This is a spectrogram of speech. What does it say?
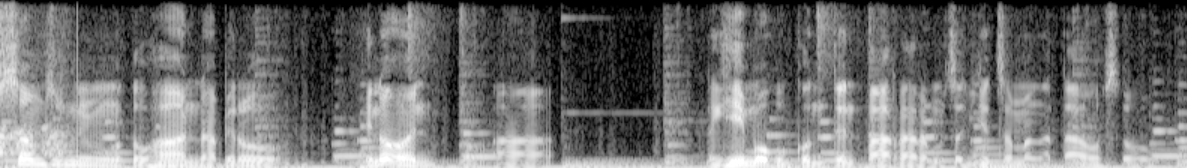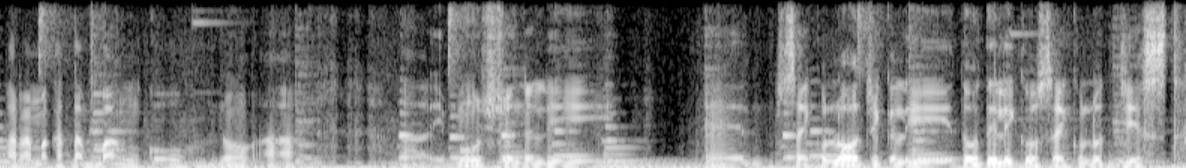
Samsung ni mga tawhana pero hinoon no, ah naghimo kog content para ra sa gyud sa mga tao. So para makatabang ko no? Ah ah, emotionally and psychologically. Though dili ko psychologist.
